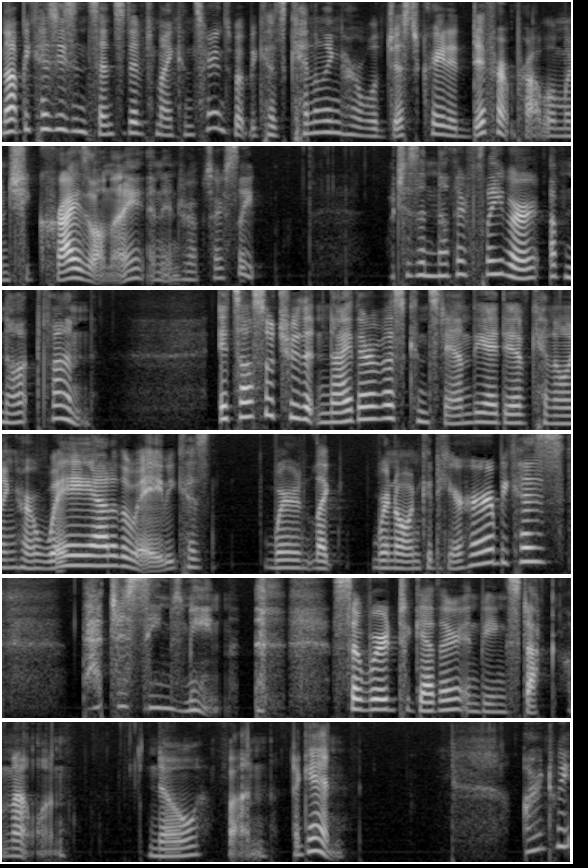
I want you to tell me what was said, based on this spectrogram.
Not because he's insensitive to my concerns, but because kenneling her will just create a different problem when she cries all night and interrupts our sleep, which is another flavor of not fun. It's also true that neither of us can stand the idea of kenneling her way out of the way because we're like where no one could hear her because that just seems mean. so we're together and being stuck on that one. No fun again. Aren't we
